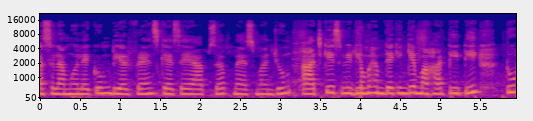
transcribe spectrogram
असलकुम डियर फ्रेंड्स, कैसे हैं आप सब? मैं आसमान जूम आज के इस वीडियो में हम देखेंगे महा टी टी टू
